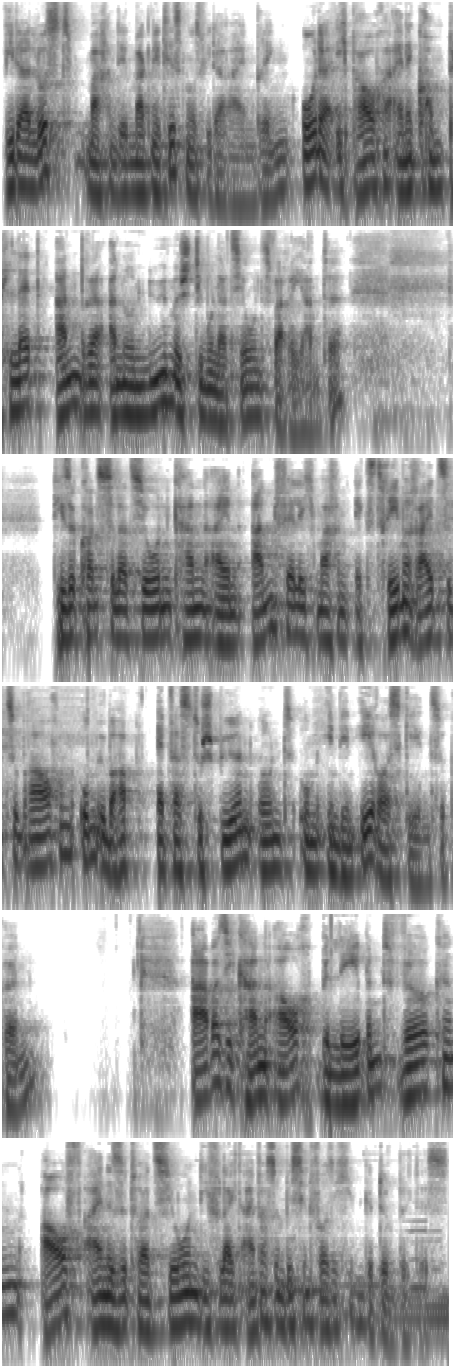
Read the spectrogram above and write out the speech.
wieder Lust machen, den Magnetismus wieder reinbringen. Oder ich brauche eine komplett andere anonyme Stimulationsvariante. Diese Konstellation kann ein anfällig machen, extreme Reize zu brauchen, um überhaupt etwas zu spüren und um in den Eros gehen zu können. Aber sie kann auch belebend wirken auf eine Situation, die vielleicht einfach so ein bisschen vor sich hingedümpelt ist.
